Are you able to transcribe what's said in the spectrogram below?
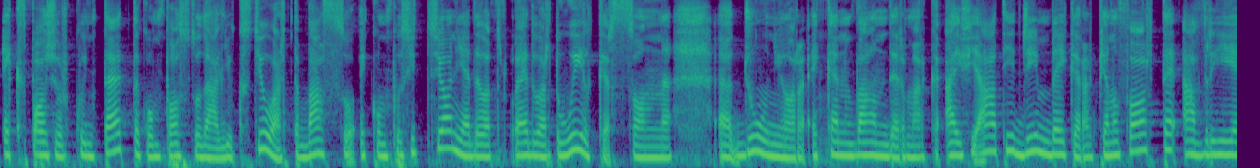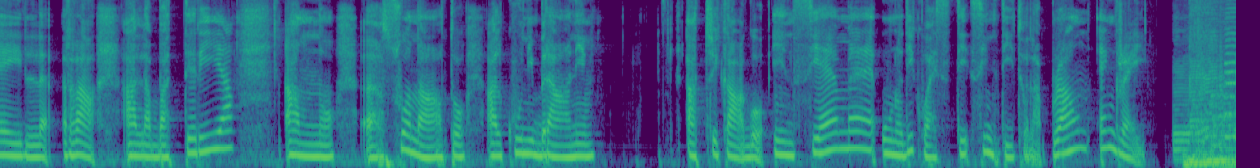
Exposure Quintet composto da Luke Stewart, basso e composizioni, Edward, Edward Wilkerson eh, Jr. e Ken Vandermark ai fiati, Jim Baker al pianoforte, Avriel Ra alla batteria, hanno eh, suonato alcuni brani a Chicago insieme, uno di questi si intitola Brown and Gray.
